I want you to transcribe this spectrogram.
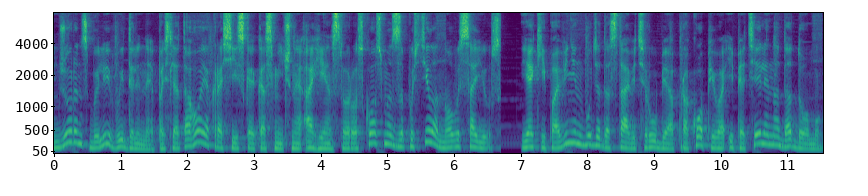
інжуранс былі выдаленыя пасля таго, як расійскае касмічнае агенцтва Роскосмас запусціла новы саюз, які павінен будзе даставіць рубія пракопіва і пяцеліна дадому.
